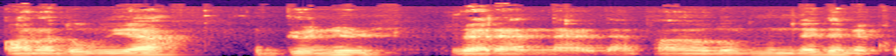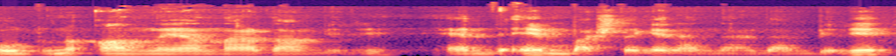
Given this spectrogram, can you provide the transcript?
Anadolu'ya gönül verenlerden, Anadolu'nun ne demek olduğunu anlayanlardan biri, hem de en başta gelenlerden biri.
